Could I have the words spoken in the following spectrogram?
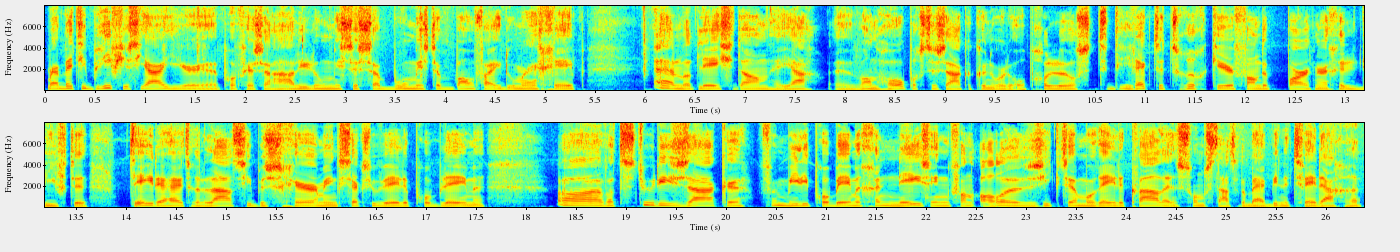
Maar met die briefjes, ja, hier eh, professor Haliloen, Mr. Saboe, Mr. Banfa, ik doe maar een greep. En wat lees je dan? Ja, uh, wanhopigste zaken kunnen worden opgelost. Directe terugkeer van de partner, geliefde, tederheid, relatiebescherming, seksuele problemen. Uh, wat studiezaken, familieproblemen, genezing van alle ziekten en morele kwalen. En soms staat er erbij binnen twee dagen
